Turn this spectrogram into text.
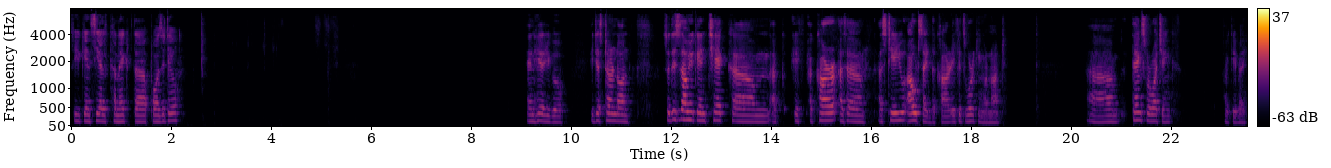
So you can see I'll connect the positive. And here you go. It just turned on. So this is how you can check um, a, if a car as a, a stereo outside the car if it's working or not. Um, thanks for watching. Okay bye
